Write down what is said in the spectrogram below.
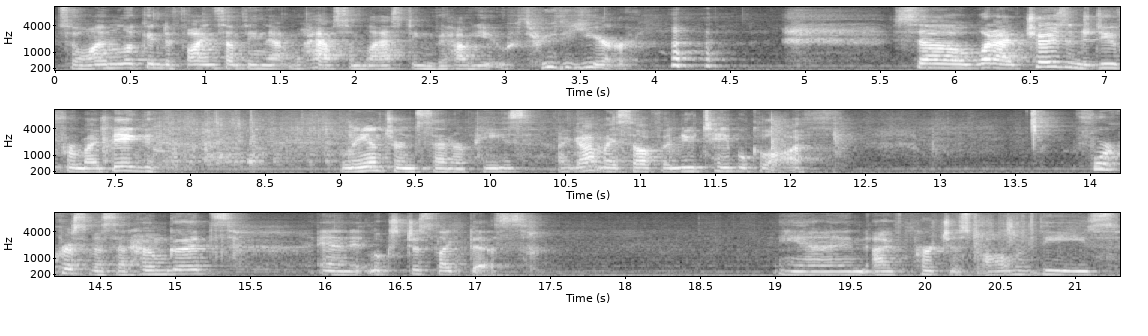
So I'm looking to find something that will have some lasting value through the year. so what I've chosen to do for my big lantern centerpiece, I got myself a new tablecloth for Christmas at Home Goods and it looks just like this. And I've purchased all of these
